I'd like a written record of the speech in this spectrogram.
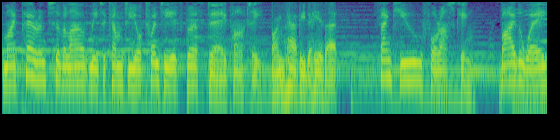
my parents have allowed me to come to your 20th birthday party. I'm happy to hear that. Thank you for asking. By the way,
